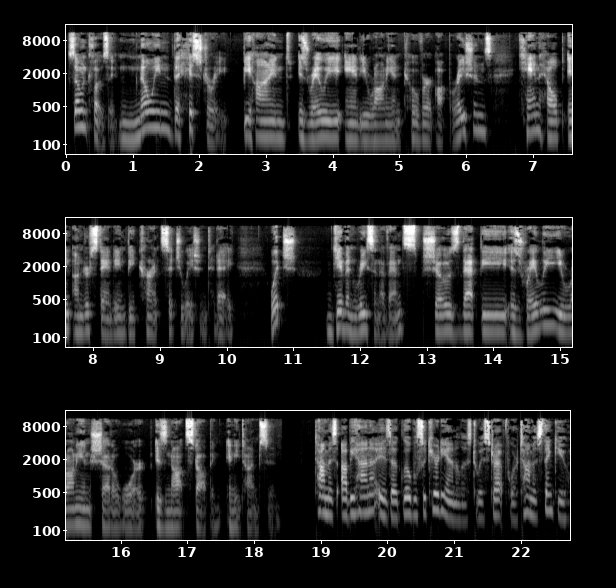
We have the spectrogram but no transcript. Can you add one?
So, in closing, knowing the history behind Israeli and Iranian covert operations can help in understanding the current situation today, which, given recent events, shows that the Israeli Iranian shadow war is not stopping anytime soon. Thomas Abi-Hanna is a global security analyst with Stratfor. Thomas, thank you.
